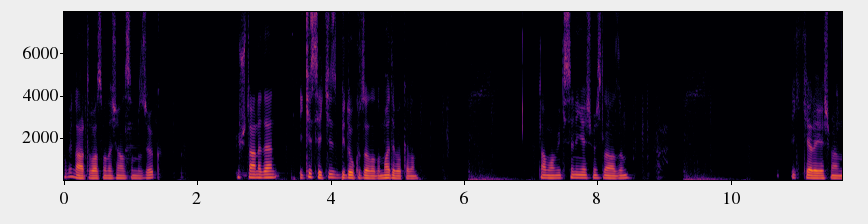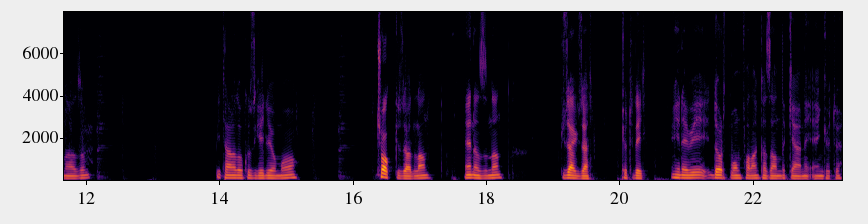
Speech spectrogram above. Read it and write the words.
Bugün de artı basmada şansımız yok. 3 taneden 2 8 bir 9 alalım. Hadi bakalım. Tamam ikisinin geçmesi lazım. İki kere geçmem lazım. Bir tane 9 geliyor mu? Çok güzel lan. En azından güzel güzel. Kötü değil. Yine bir 4 won falan kazandık yani en kötü.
